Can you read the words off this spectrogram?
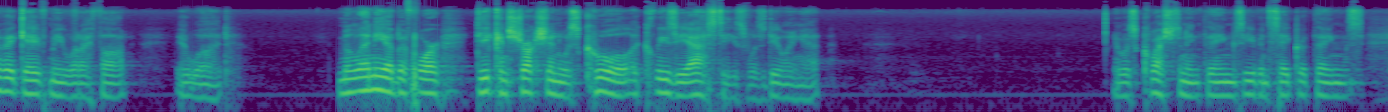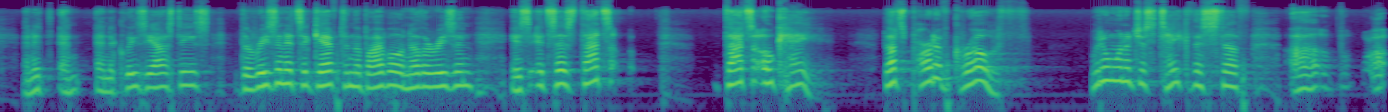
of it gave me what I thought it would. Millennia before deconstruction was cool, Ecclesiastes was doing it. It was questioning things, even sacred things. And, it, and, and Ecclesiastes, the reason it's a gift in the Bible, another reason, is it says that's, that's okay. That's part of growth. We don't want to just take this stuff uh, uh,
